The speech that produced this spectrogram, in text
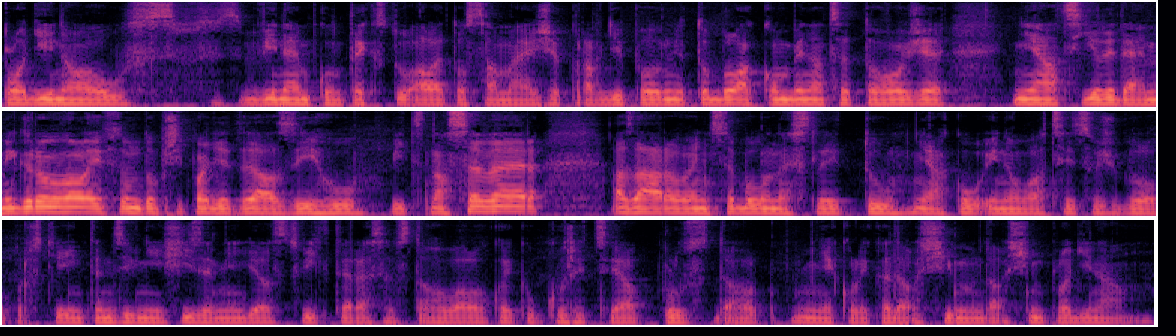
plodinou, s, v jiném kontextu, ale to samé, že pravděpodobně to byla kombinace toho, že nějací lidé migrovali, v tomto případě teda z jihu víc na sever a zároveň sebou nesli tu nějakou inovaci, což bylo prostě intenzivnější zemědělství, které se vztahovalo ke kukuřici a plus dal několika dalším, dalším plodinám.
